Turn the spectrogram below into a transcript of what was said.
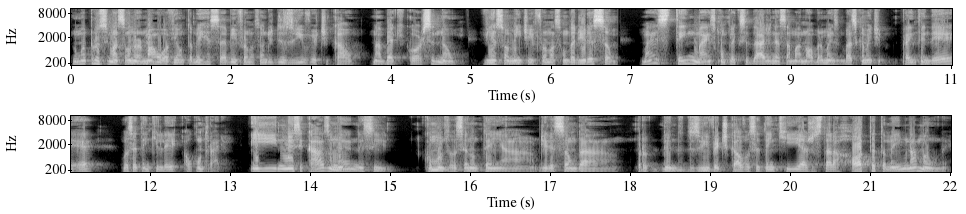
Numa aproximação normal, o avião também recebe a informação de desvio vertical. Na back course, não. Vinha somente a informação da direção. Mas tem mais complexidade nessa manobra, mas basicamente para entender é você tem que ler ao contrário. E nesse caso, né, nesse como você não tem a direção da do desvio vertical, você tem que ajustar a rota também na mão, né?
